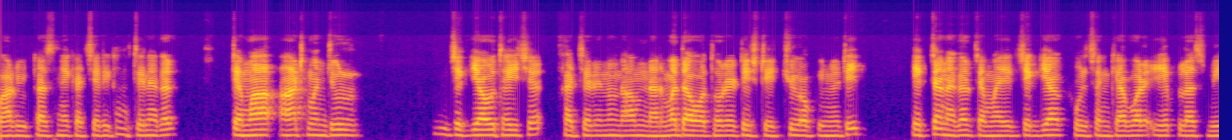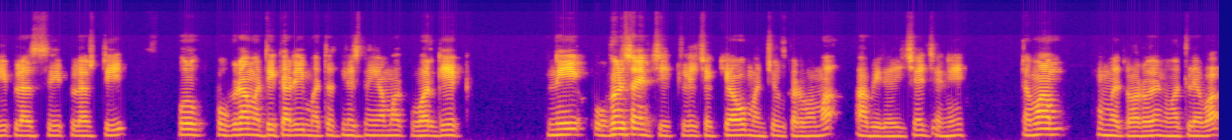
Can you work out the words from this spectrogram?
બાળ વિકાસની કચેરી ગાંધીનગર. તેમાં આઠ મંજૂર જગ્યાઓ થઈ છે. કચેરીનું નામ Narmada authority statue of unity Ektanagar તેમાં એક જગ્યા, કુલ સંખ્યા પર A plus B plus C plus D program અધિકારી, મદદનીશ નિયામક વર્ગ એક. ની ઓગણસાઠ જેટલી જગ્યાઓ મંજૂર કરવામાં આવી રહી છે, જેની તમામ ઉમેદવારોએ નોંધ લેવા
